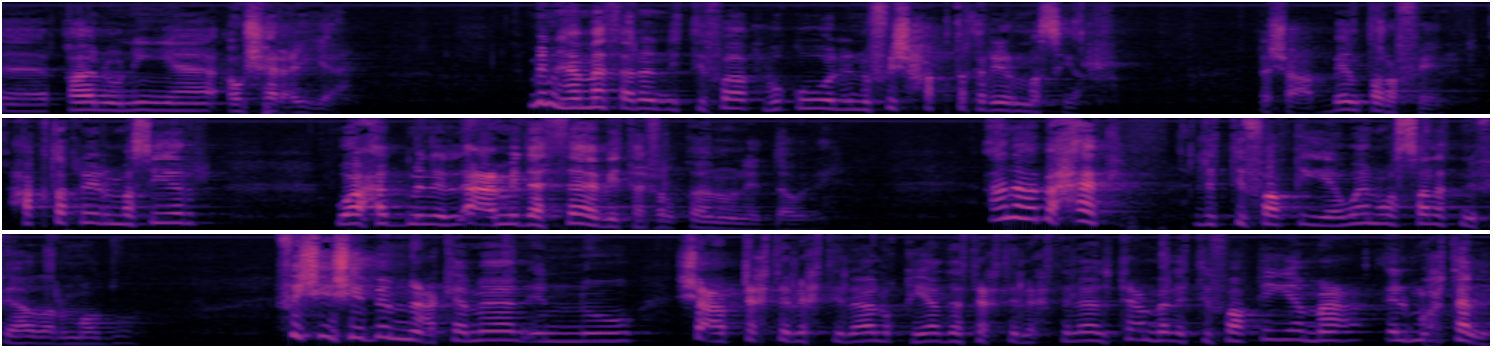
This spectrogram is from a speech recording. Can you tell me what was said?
آه قانونية أو شرعية. منها مثلا اتفاق بقول إنه فيش حق تقرير مصير لشعب بين طرفين. حق تقرير المصير واحد من الأعمدة الثابتة في القانون الدولي. أنا بحاكم الاتفاقية وين وصلتني في هذا الموضوع؟ في شيء بيمنع كمان إنه شعب تحت الاحتلال وقيادة تحت الاحتلال تعمل اتفاقية مع المحتل.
